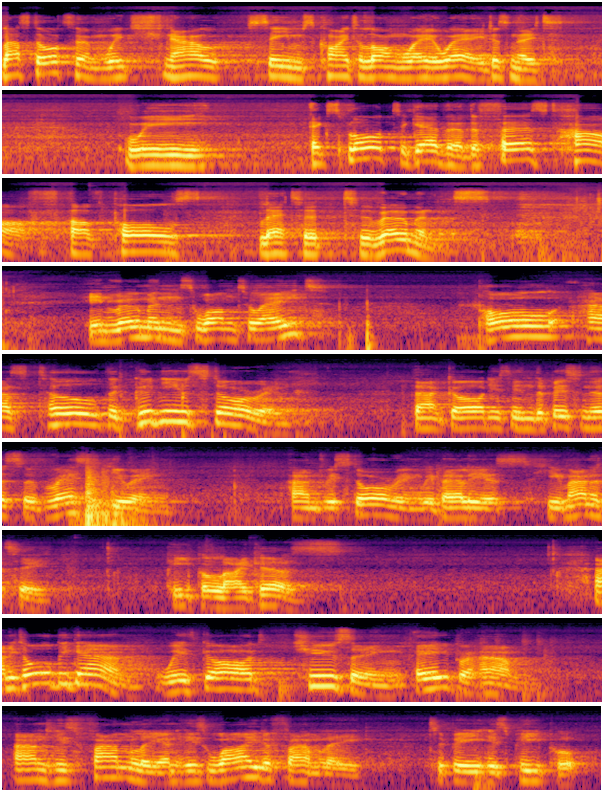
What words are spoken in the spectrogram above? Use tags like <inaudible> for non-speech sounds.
Last autumn, which now seems quite a long way away, doesn't it? We explored together the first half of Paul's letter to Romans. In Romans 1 to 8, Paul has told the good news story that God is in the business of rescuing and restoring rebellious humanity, people like us. And it all began with God choosing Abraham and his family and his wider family to be his people,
